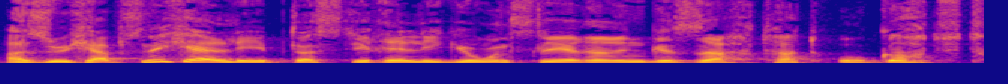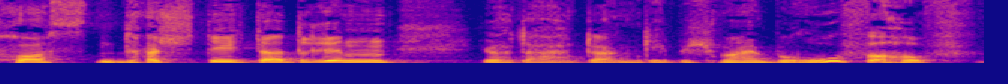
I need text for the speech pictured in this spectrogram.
Also ich habe es nicht erlebt, dass die Religionslehrerin gesagt hat, oh Gott, Thorsten, das steht da drin, ja, da, dann gebe ich meinen Beruf auf.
